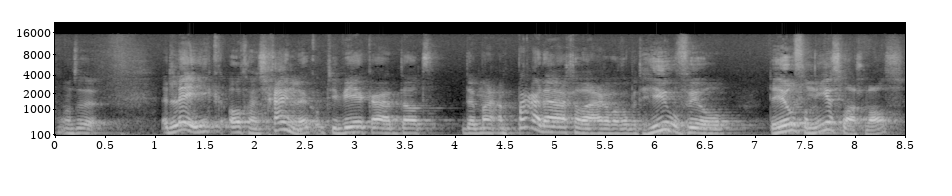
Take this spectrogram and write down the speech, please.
Want we, Het leek ogenschijnlijk op die weerkaart dat er maar een paar dagen waren waarop het heel veel, er heel veel neerslag was.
